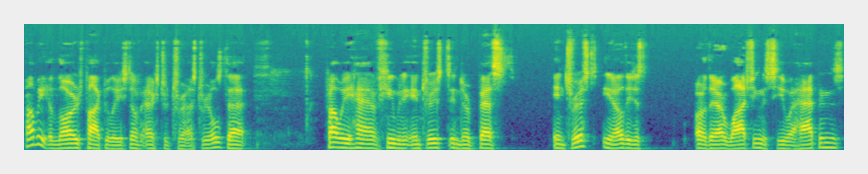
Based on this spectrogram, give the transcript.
probably a large population of extraterrestrials that probably have human interest in their best interest. You know, they just are there watching to see what happens.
